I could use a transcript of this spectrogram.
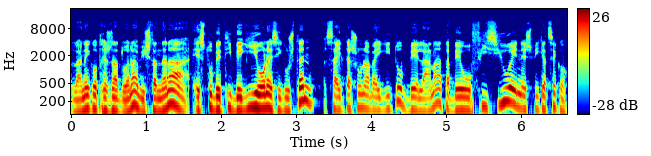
laneko tresna duena, biztan dena, ez du beti begi honez ikusten, zailtasuna baigitu, be lana eta be ofizioen espikatzeko.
